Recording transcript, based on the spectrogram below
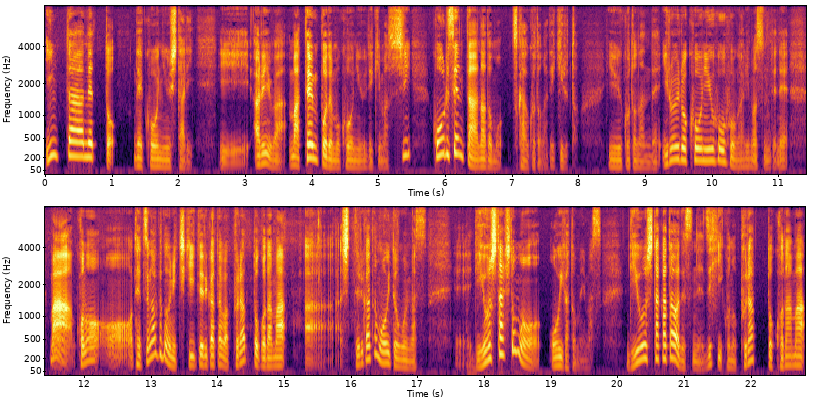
ー、インターネットで購入したりあるいは、まあ、店舗でも購入できますしコールセンターなども使うことができると。いうことなんでいろいろ購入方法がありますんでね。まあこの哲学の道聞いてる方はプラットこだま知ってる方も多いと思います、えー、利用した人も多いかと思います。利用した方はですね是非このプラットこだま、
